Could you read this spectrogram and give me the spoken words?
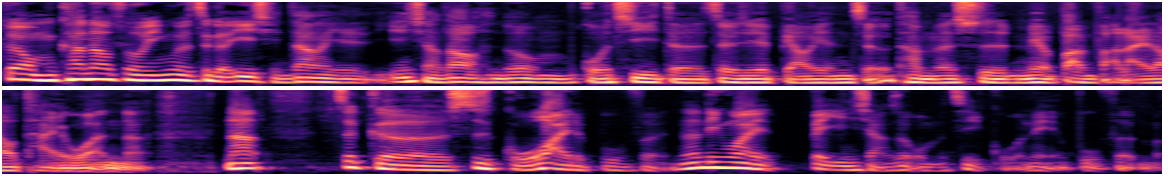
对，我们看到说，因为这个疫情，当然也影响到很多我们国际的这些表演者，他们是没有办法来到台湾的。那这个是国外的部分，那另外被影响是我们自己国内的部分嘛？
